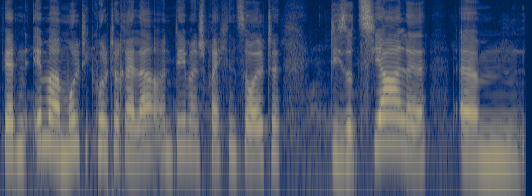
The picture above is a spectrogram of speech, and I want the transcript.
werden immer multikultureller und dementsprechend sollte die soziale ähm,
